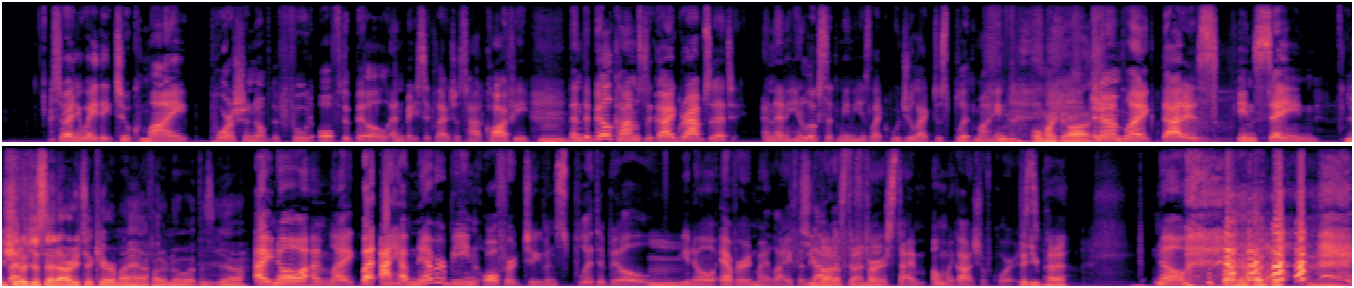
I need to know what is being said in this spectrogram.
So anyway, they took my portion of the food off the bill, and basically I just had coffee. Then the bill comes, the guy grabs it, and then he looks at me and he's like, "Would you like to split mine?" Oh my gosh. and I'm like, "That is insane." you should have just said I already took care of my half. I don't know what this. Yeah. I know. I'm like, but I have never been offered to even split a bill, mm. you know, ever in my life, and So that was offended. the first time. Oh my gosh, of course. Did you pay? No.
